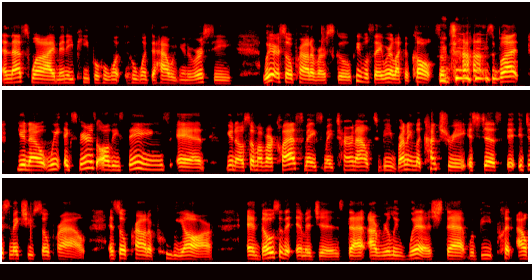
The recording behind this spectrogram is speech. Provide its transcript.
And that's why many people who went who went to howard university we are so proud of our school. People say we're like a cult sometimes but you know we experience all these things and you know some of our classmates may turn out to be running the country. It's just it, it just makes you so proud and so proud of who we are and those are the images that i really wish that would be put out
